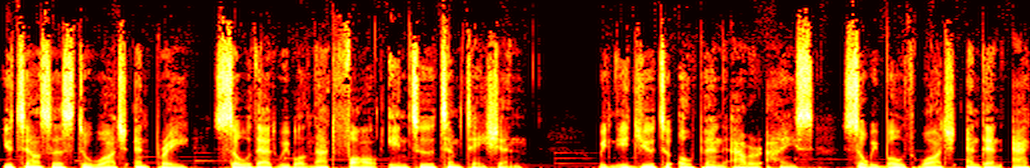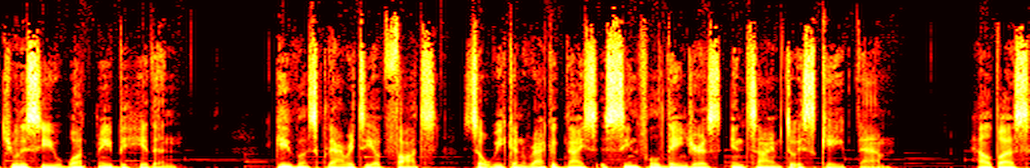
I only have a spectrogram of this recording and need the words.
You tell us to watch and pray so that we will not fall into temptation. We need you to open our eyes so we both watch and then actually see what may be hidden. Give us clarity of thoughts so we can recognize sinful dangers in time to escape them. Help us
